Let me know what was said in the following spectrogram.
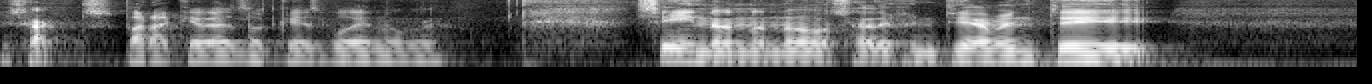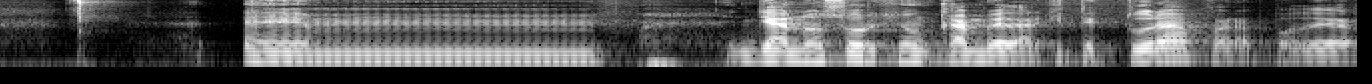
Exacto. para que veas lo que es bueno, güey. Sí, no, no, no, o sea, definitivamente... em, ya no surge un cambio de arquitectura para poder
